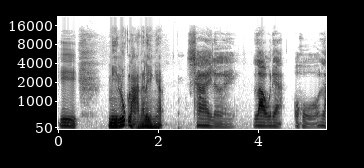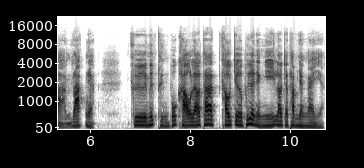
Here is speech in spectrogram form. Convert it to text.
ที่มีลูกหลานอะไรอย่างเงี้ย ใช่เลย เราเนี่ย โอ้โห หลานรักเนี่ย คือนึกถึงพวกเขาแล้วถ้าเขาเจอเพื่อนอย่างนี้เราจะทำยังไงอะ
